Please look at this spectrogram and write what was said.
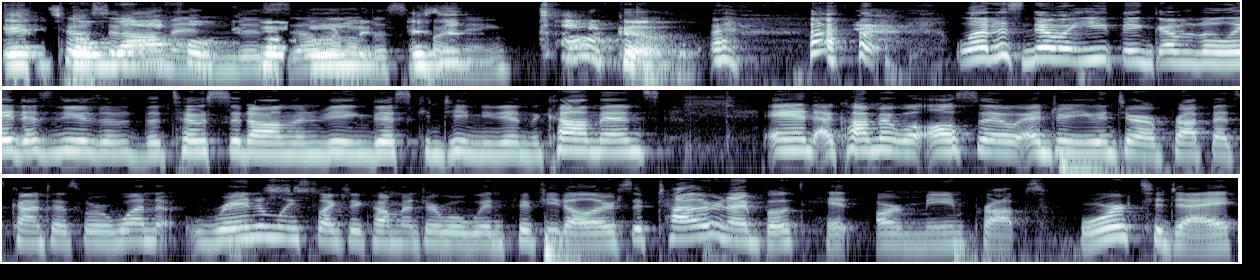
it's a toasted waffle almond is a little a disappointing. taco. Let us know what you think of the latest news of the toasted almond being discontinued in the comments. And a comment will also enter you into our prop bets contest where one randomly selected commenter will win $50 if Tyler and I both hit our main props for today.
